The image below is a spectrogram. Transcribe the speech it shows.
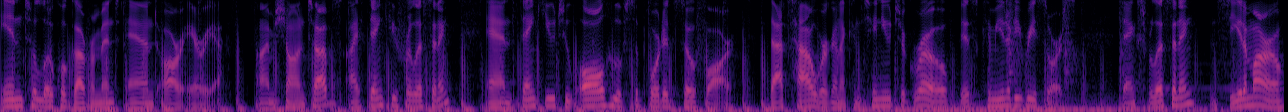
into local government and our area. I'm Sean Tubbs. I thank you for listening, and thank you to all who have supported so far. That's how we're going to continue to grow this community resource. Thanks for listening, and see you tomorrow.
